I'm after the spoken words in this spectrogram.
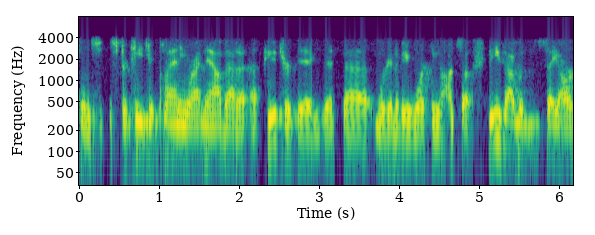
some strategic planning right now about a, a future dig that uh, we're going to be working on. So these, I would say, are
